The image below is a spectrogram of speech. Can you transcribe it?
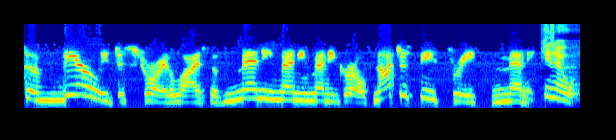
severely destroy the lives of many, many, many girls. Not just these three, many. You know,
